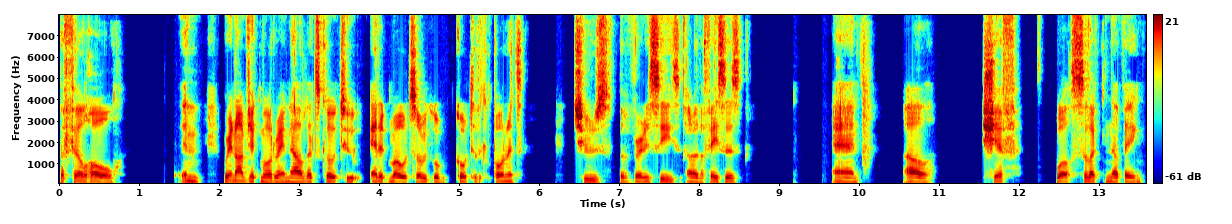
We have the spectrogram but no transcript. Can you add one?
the fill hole and we're in object mode right now. Let's go to edit mode. So we go, go to the components, choose the vertices or uh, the faces, and I'll shift, well, select nothing,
